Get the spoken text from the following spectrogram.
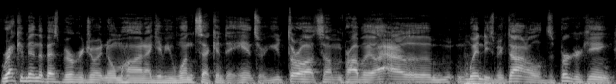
recommend the best burger joint in Omaha, and I give you one second to answer, you'd throw out something probably like uh, Wendy's, McDonald's, Burger King,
